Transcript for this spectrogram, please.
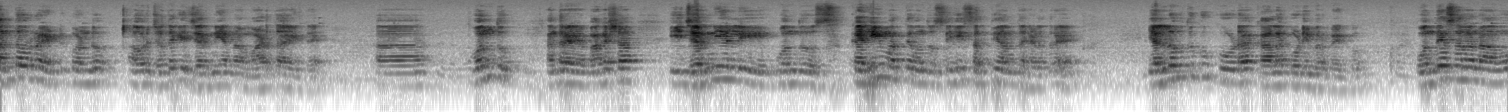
ಅಂಥವ್ರನ್ನ ಇಟ್ಟುಕೊಂಡು ಅವ್ರ ಜೊತೆಗೆ ಜರ್ನಿಯನ್ನ ಮಾಡ್ತಾ ಇದ್ದೆ. ಒಂದು, ಅಂದ್ರೆ ಭಾಗಶಃ ಈ ಜರ್ನಿಯಲ್ಲಿ ಒಂದು ಕಹಿ ಮತ್ತೆ ಒಂದು ಸಿಹಿ ಸತ್ಯ ಅಂತ ಹೇಳಿದ್ರೆ ಎಲ್ಲದಕ್ಕೂ ಕೂಡ ಕಾಲ ಕೂಡಿ ಬರಬೇಕು. ಒಂದೇ ಸಲ ನಾವು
